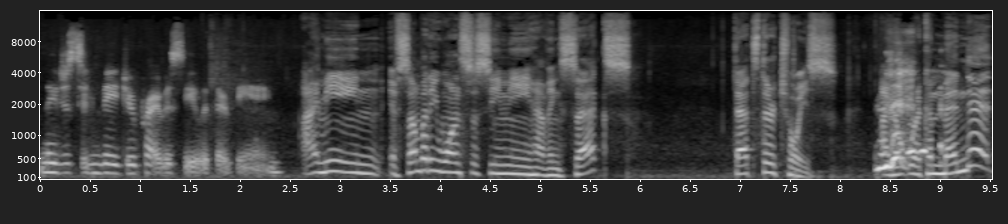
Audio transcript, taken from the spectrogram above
And they just invade your privacy with their being. I mean, if somebody wants to see me having sex, that's their choice. I don't recommend it,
